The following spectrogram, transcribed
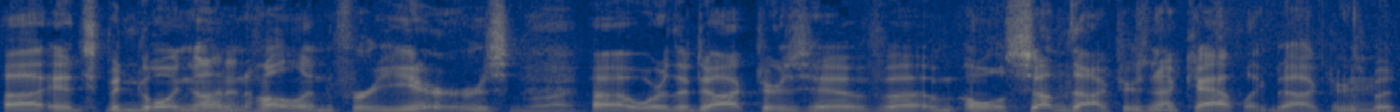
Uh, it's been going on in Holland for years, Right. uh, where the doctors have, uh, oh, well, some doctors, not Catholic doctors, Mm-hmm. but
